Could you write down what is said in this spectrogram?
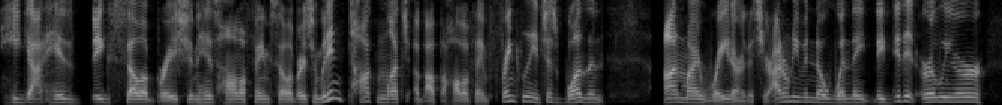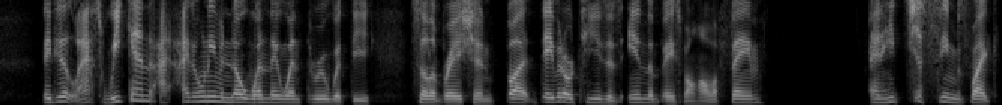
he got his big celebration, his Hall of Fame celebration. We didn't talk much about the Hall of Fame. Frankly, it just wasn't on my radar this year. I don't even know when they they did it earlier. They did it last weekend. I, I don't even know when they went through with the celebration. But David Ortiz is in the Baseball Hall of Fame. And he just seems like,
